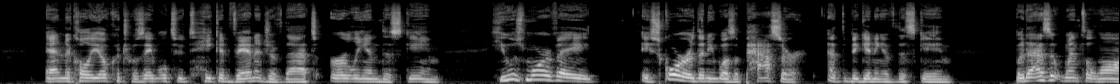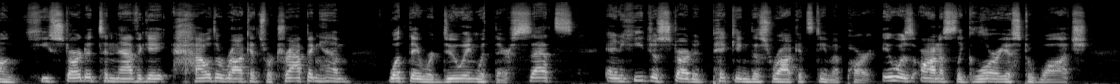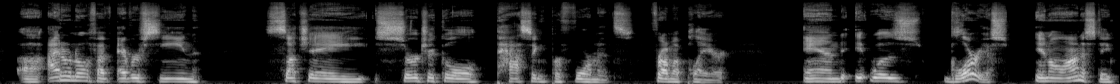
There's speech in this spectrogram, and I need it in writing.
and Nikola Jokic was able to take advantage of that early in this game. He was more of a, a scorer than he was a passer at the beginning of this game, but as it went along, he started to navigate how the Rockets were trapping him what they were doing with their sets, and he just started picking this Rockets team apart. It was honestly glorious to watch. Uh, I don't know if I've ever seen such a surgical passing performance from a player, and it was glorious, in all honesty.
